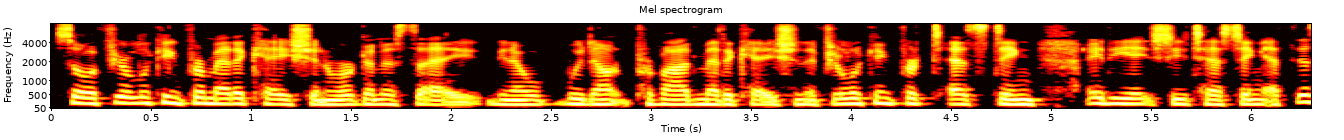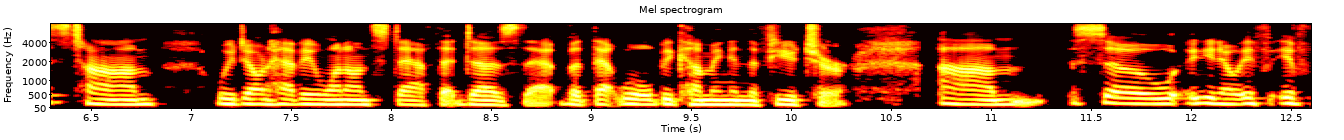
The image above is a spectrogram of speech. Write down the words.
So if you're looking for medication we're going to say you know we don't provide medication. If you're looking for testing adhd testing at this time we don't have anyone on staff that does that but that will be coming in the future. Um, so you know if, if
